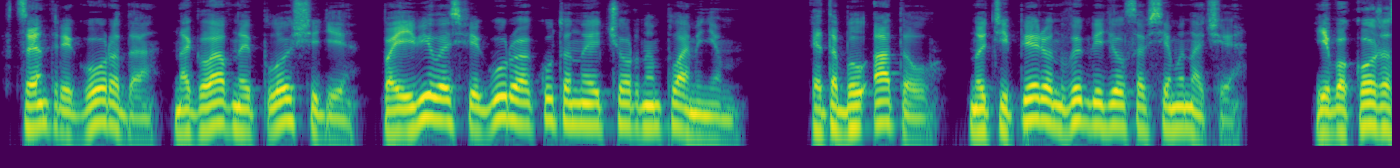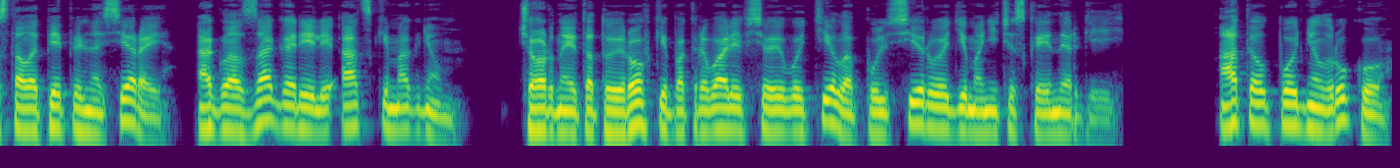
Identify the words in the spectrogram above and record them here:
В центре города, на главной площади, появилась фигура, окутанная черным пламенем. Это был Атл, но теперь он выглядел совсем иначе. Его кожа стала пепельно-серой, а глаза горели адским огнем. Черные татуировки покрывали все его тело, пульсируя демонической энергией. Ател поднял руку,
